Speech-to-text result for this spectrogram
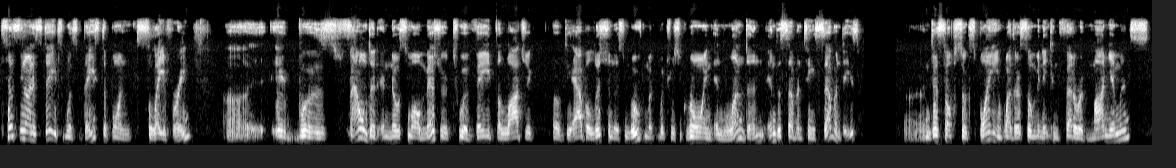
since the United States was based upon slavery, uh, it was founded in no small measure to evade the logic of the abolitionist movement, which was growing in London in the 1770s. Uh, and this helps to explain why there are so many Confederate monuments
